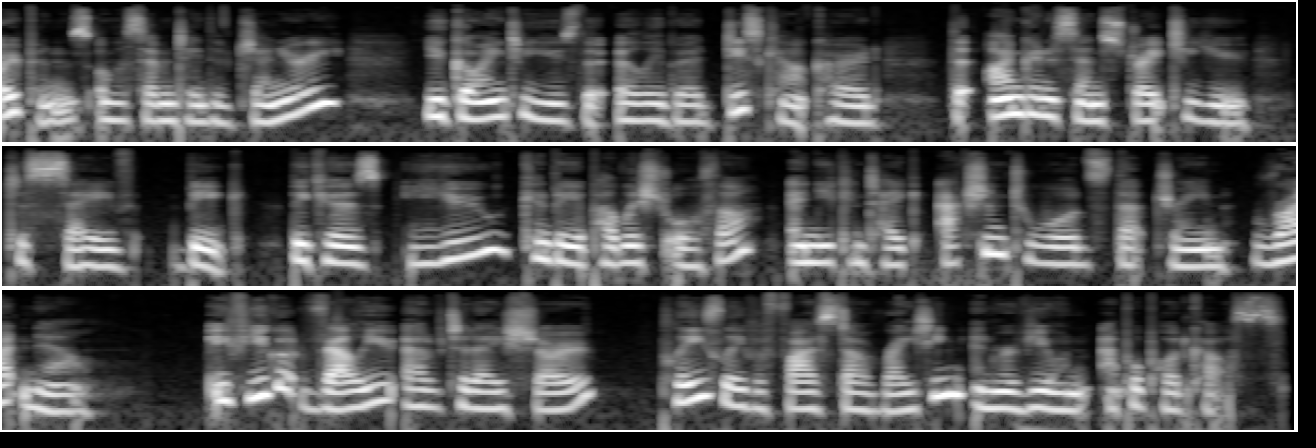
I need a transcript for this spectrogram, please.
opens on the 17th of January, you're going to use the early bird discount code that I'm going to send straight to you to save big because you can be a published author and you can take action towards that dream right now. If you got value out of today's show, please leave a five star rating and review on Apple Podcasts.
